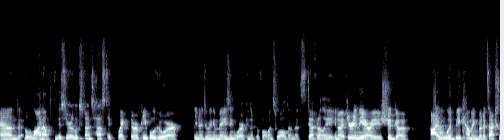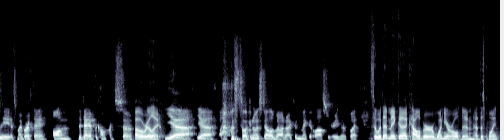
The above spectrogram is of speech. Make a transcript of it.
And the lineup this year looks fantastic. Like there are people who are, you know, doing amazing work in the performance world. And that's definitely, you know, if you're in the area, you should go. I would be coming, but it's actually it's my birthday on the day of the conference. So Oh really? Yeah, yeah. I was talking to Estelle about it. I couldn't make it last year either. But So would that make a Calibre one year old then at this point?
